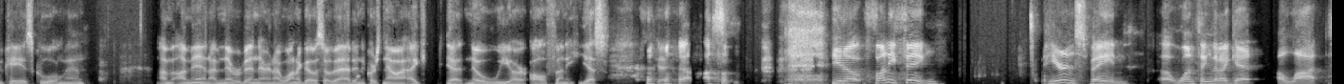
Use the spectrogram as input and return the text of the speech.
UK is cool, man. I'm I'm in. I've never been there and I want to go so bad. And of course now I, I yeah, no, we are all funny. Yes. Okay. awesome. You know, funny thing here in Spain, uh, one thing that I get a lot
